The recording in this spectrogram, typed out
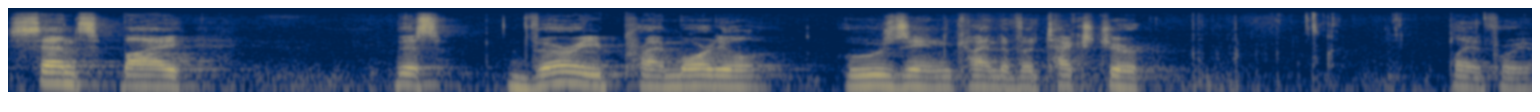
sense by this very primordial oozing kind of a texture. Play it for you.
